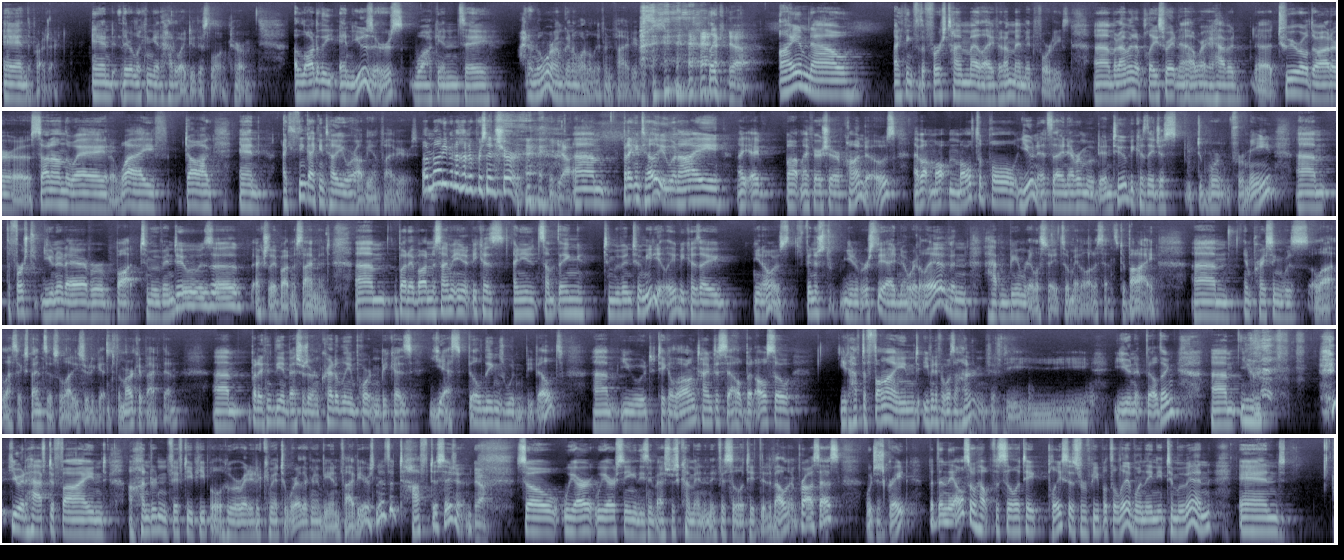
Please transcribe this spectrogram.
and the project. And they're looking at how do I do this long term? A lot of the end users walk in and say, I don't know where I'm going to want to live in five years. like, yeah. I am now, I think for the first time in my life, and I'm in my mid 40s, um, but I'm in a place right now where I have a, a two year old daughter, a son on the way, and a wife, dog, and I think I can tell you where I'll be in five years. But I'm not even 100% sure. yeah. Um, but I can tell you when I, I, I bought my fair share of condos. I bought mul- multiple units that I never moved into because they just weren't for me. Um, the first unit I ever bought to move into was uh, actually I bought an assignment, um, but I bought an assignment unit because I needed something to move into immediately because I you know, I was finished university. I had nowhere to live and happened to be in real estate, so it made a lot of sense to buy. Um, and pricing was a lot less expensive, so a lot easier to get into the market back then. Um, but I think the investors are incredibly important because yes, buildings wouldn't be built. Um, you would take a long time to sell, but also you'd have to find, even if it was a 150 unit building, um, you you would have to find 150 people who are ready to commit to where they're going to be in five years, and that's a tough decision. Yeah. So we are we are seeing these investors come in and they facilitate the development process, which is great. But then they also help facilitate places for people to live when they need to move in, and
